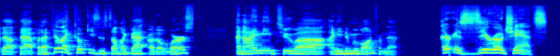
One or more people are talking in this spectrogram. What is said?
without that. But I feel like cookies and stuff like that are the worst, and I need to uh, I need to move on from that. There is zero chance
